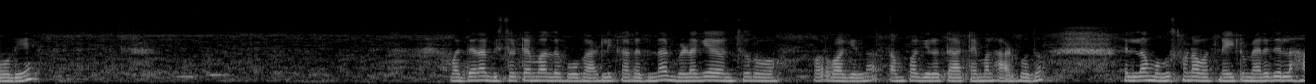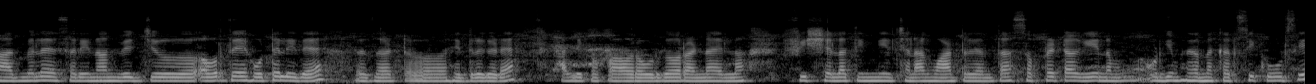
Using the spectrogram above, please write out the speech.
ನೋಡಿ. ಮಧ್ಯಾಹ್ನ ಬಿಸಿಲು ಟೈಮಲ್ಲಿ ಹೋಗಿ ಆಡಲಿಕ್ಕಾಗೋದಿಲ್ಲ, ಬೆಳಗ್ಗೆ ಒಂಚೂರು ಪರವಾಗಿಲ್ಲ, ತಂಪಾಗಿರುತ್ತೆ ಆ ಟೈಮಲ್ಲಿ ಆಡ್ಬೋದು ಎಲ್ಲ ಮುಗಿಸ್ಕೊಂಡು ಅವತ್ತು ನೈಟು ಮ್ಯಾರೇಜ್ ಎಲ್ಲ ಆದಮೇಲೆ ಸರಿ, ನಾನ್ ವೆಜ್ಜು ಅವ್ರದ್ದೇ ಹೋಟೆಲ್ ಇದೆ ರೆಸಾರ್ಟ್ ಎದುರುಗಡೆ. ಅಲ್ಲಿ ಪಾಪ ಅವರ ಹುಡ್ಗ, ಅವ್ರ ಅಣ್ಣ ಎಲ್ಲ ಫಿಶ್ ಎಲ್ಲ ತಿನ್ನಿ ಚೆನ್ನಾಗಿ ಮಾಡ್ತಾರೆ ಅಂತ ಸಪ್ರೇಟಾಗಿ ನಮ್ಮ ಹುಡ್ಗಿ ಮನೆಯವ್ರನ್ನ ಕರೆಸಿ, ಕೂಡಿಸಿ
